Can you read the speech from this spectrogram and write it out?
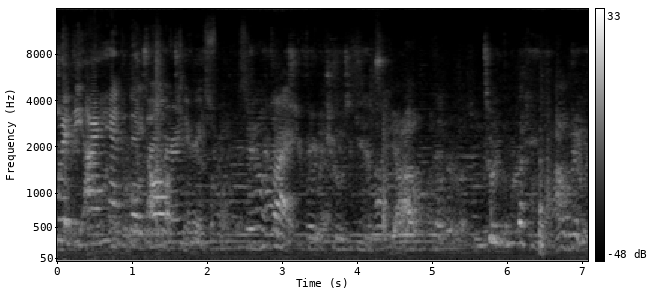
Whitney, I had to date all of Terry's. Right. Now, I'm going to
